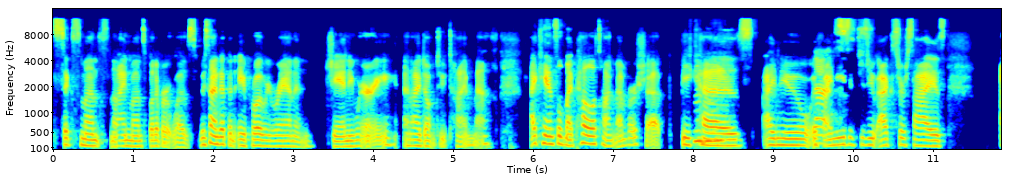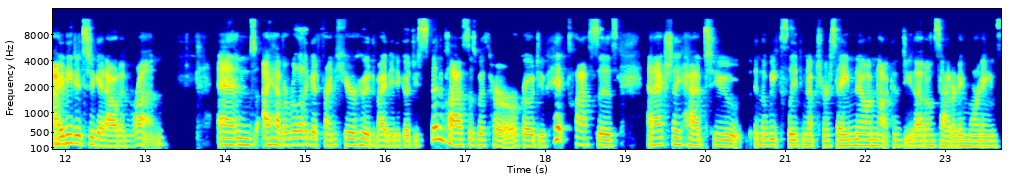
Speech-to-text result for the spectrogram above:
six months, nine months, whatever it was, we signed up in April, we ran in January, and I don't do time math. I canceled my Peloton membership mm-hmm. because mm-hmm. I knew yes. if I needed to do exercise, I mm. needed to get out and run. And I have a really good friend here who would invite me to go do spin classes with her or go do hit classes. And I actually had to, in the weeks leading up to her saying, no, I'm not going to do that on Saturday mornings.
